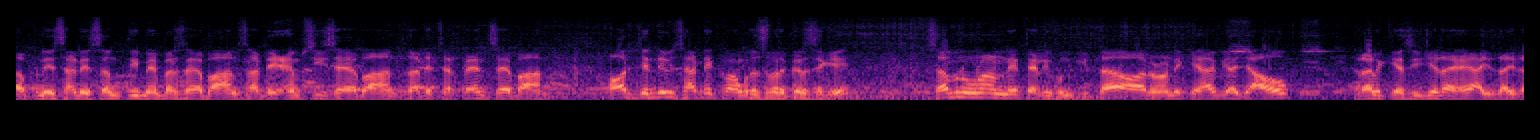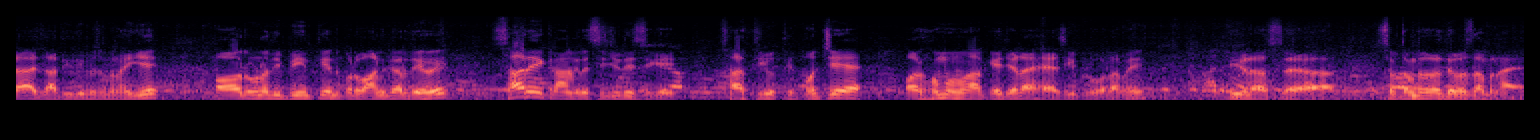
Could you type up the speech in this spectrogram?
ਆਪਣੇ ਸਾਡੇ ਸੰਮਤੀ ਮੈਂਬਰ ਸਾਹਿਬਾਨ, ਸਾਡੇ ਐਮਸੀ ਸਾਹਿਬਾਨ, ਸਾਡੇ ਸਰਪੰਚ ਸਾਹਿਬਾਨ ਔਰ ਜਿੰਨੇ ਵੀ ਸਾਡੇ ਕਾਂਗਰਸ ਵਰਕਰ ਸੀਗੇ, ਸਭ ਨੂੰ ਉਹਨਾਂ ਨੇ ਟੈਲੀਫੋਨ ਕੀਤਾ ਔਰ ਉਹਨਾਂ ਨੇ ਕਿਹਾ ਵੀ ਅੱਜ ਆਓ, ਰਲ ਕੇ ਅਸੀਂ ਜਿਹੜਾ ਹੈ ਅੱਜ ਦਾ ਜਿਹੜਾ ਆਜ਼ਾਦੀ ਦਿਵਸ ਮਨਾਈਏ ਔਰ ਉਹਨਾਂ ਦੀ ਬੇਨਤੀਆਂ ਨੂੰ ਪ੍ਰਵਾਨ ਕਰਦੇ ਹੋਏ ਸਾਰੇ ਕਾਂਗਰਸੀ ਜਿਹੜੇ ਸੀਗੇ ਸਾਥੀ ਉੱਥੇ ਪਹੁੰਚੇ ਹੈ ਔਰ ਹੁਮ ਹੁਮਾ ਕੇ ਜਿਹੜਾ ਹੈ ਅਸੀਂ ਪ੍ਰੋਗਰਾਮ ਇਹ ਜਿਹੜਾ ਸੁਤੰਤਰਤਾ ਦਿਵਸ ਦਾ ਮਨਾਇਆ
